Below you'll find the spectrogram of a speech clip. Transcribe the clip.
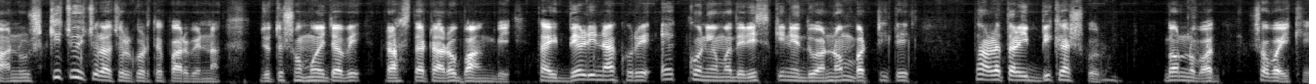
মানুষ কিছুই চলাচল করতে পারবে না। যত সময় যাবে, রাস্তাটা আরও ভাঙবে। তাই দেরি না করে এক্ষুনি আমাদের স্ক্রিনে দেওয়া নম্বরটিতে তাড়াতাড়ি বিকাশ করুন। ধন্যবাদ সবাইকে।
